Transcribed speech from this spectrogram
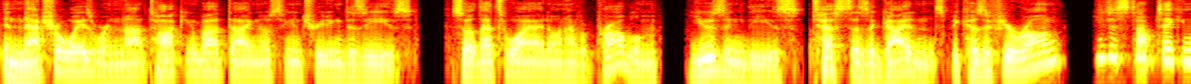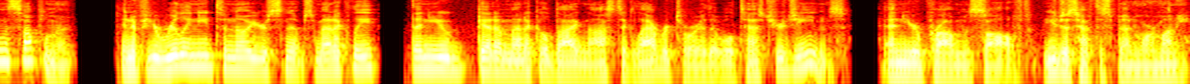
in natural ways. We're not talking about diagnosing and treating disease. So that's why I don't have a problem using these tests as a guidance because if you're wrong, you just stop taking the supplement. And if you really need to know your SNPs medically, then you get a medical diagnostic laboratory that will test your genes and your problem is solved. You just have to spend more money.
